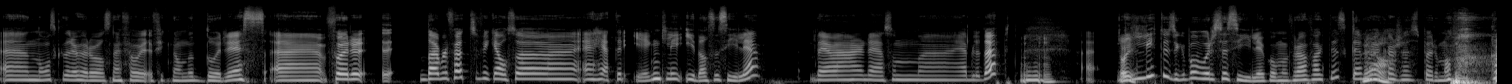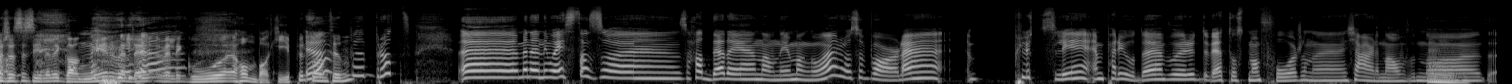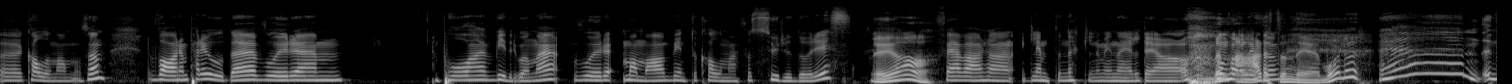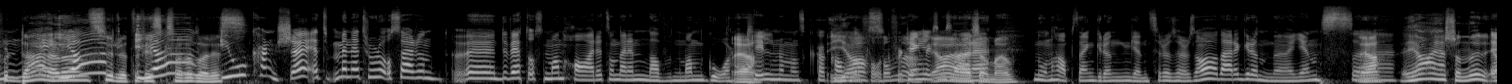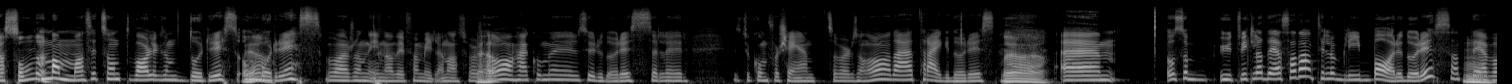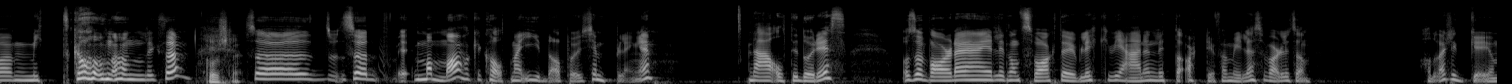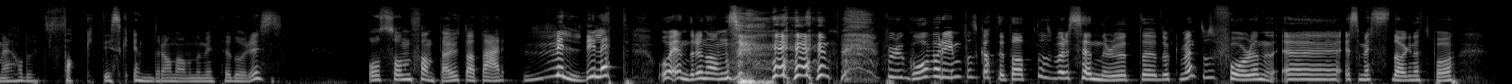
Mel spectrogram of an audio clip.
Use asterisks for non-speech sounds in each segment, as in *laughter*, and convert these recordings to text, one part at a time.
Eh, nå skal dere høre hvordan jeg fikk navnet Doris. Eh, for eh, da jeg ble født, så fikk jeg også Jeg heter egentlig Ida Cecilie. Det er det som eh, jeg ble døpt. Mhm. Eh, Oi. Litt usikker på hvor Cecilie kommer fra, faktisk. Det må Ja. jeg kanskje spørre meg om. Kanskje Cecilie Leganger, *laughs* veldig, Ja. veldig god eh, håndballkeeper på Ja, den tiden. Ja, brått. Uh, men anyways, da, så, eh, så hadde jeg det navnet i mange år, og så var det plutselig en periode hvor du vet hvordan man får sånne kjælenavn og eh, kallenavn og sånn. Det var en periode hvor eh, på videregående hvor mamma begynte å kalle meg for Surre-Doris. Ja. For jeg var sånn, glemte nøklene mine hele tida. *laughs* Men er dette Nemo, eller? For der er det ja, en surrete fisk ja, som heter Doris. Jo, kanskje. Et, men jeg tror det også er sånn øh, Du vet åssen man har et sånn navn man går Ja. til når man skal kalle folk sånn, for ting. Liksom, sånn der, noen har på seg en grønn genser, og så er det sånn Å, der er Grønne-Jens. Ja. øh. ja, jeg skjønner. Ja, sånn, ja. Mamma sitt sånt var liksom Doris og. Morris var sånn innad i familien. Det sånn. Å, her kommer Surre-Doris. Eller hvis du kom for sent, så var det sånn Å, det er Treige-Doris. ja, ja. Um, og så utvikla det seg da til å bli bare Doris. At det Mm. var mitt *laughs* kallenavn, liksom. Koselig. Så, så eh, mamma har ikke kalt meg Ida på kjempelenge. Det er alltid Doris. Og så var det i et litt sånn svakt øyeblikk, vi er en litt artig familie, så var det litt sånn Hadde vært litt gøy om jeg hadde faktisk endra navnet mitt til Doris. Og sånn fant jeg ut at det er veldig lett å endre navnet *laughs* sitt. For du går bare inn på skatteetaten og så bare sender du et eh, dokument, og så får du en eh, SMS dagen etterpå.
